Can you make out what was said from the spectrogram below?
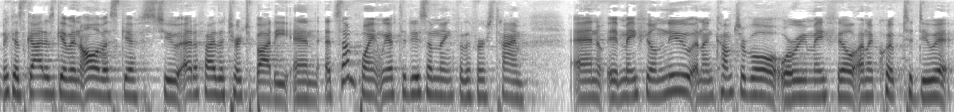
Because God has given all of us gifts to edify the church body, and at some point we have to do something for the first time. And it may feel new and uncomfortable, or we may feel unequipped to do it,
